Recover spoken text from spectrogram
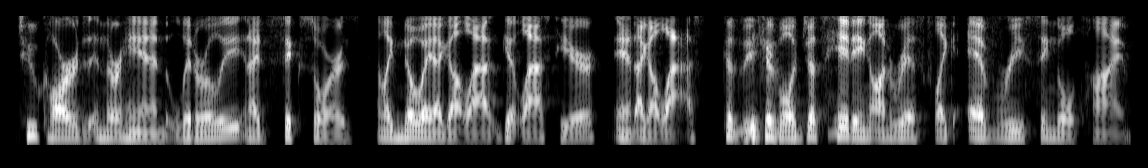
two cards in their hand, literally, and I had six swords. I'm like, no way, I got last, get last here, and I got last because these because people are just hitting on risks like every single time.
